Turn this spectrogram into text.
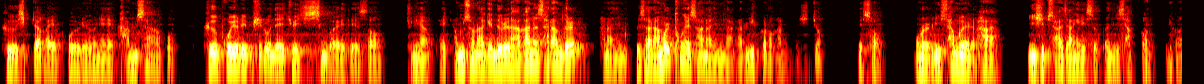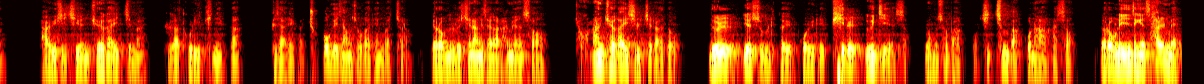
그 십자가의 보혈의 은혜에 감사하고 그 보혈의 피로 내 죄 씻은 거에 대해서 주님 앞에 겸손하게 늘 나가는 사람들 하나님 그 사람을 통해서 하나님 나라를 이끌어가는 것이죠. 그래서 오늘 이 사무엘 하 24장에 있었던 이 사건 이건 다윗이 지은 죄가 있지만 그가 돌이키니까 그 자리가 축복의 장소가 된 것처럼 여러분들도 신앙생활 하면서 조그만 죄가 있을지라도 늘 예수 그리스도의 보혈의 피를 의지해서 용서받고 시침받고 나아가서 여러분의 인생의 삶에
